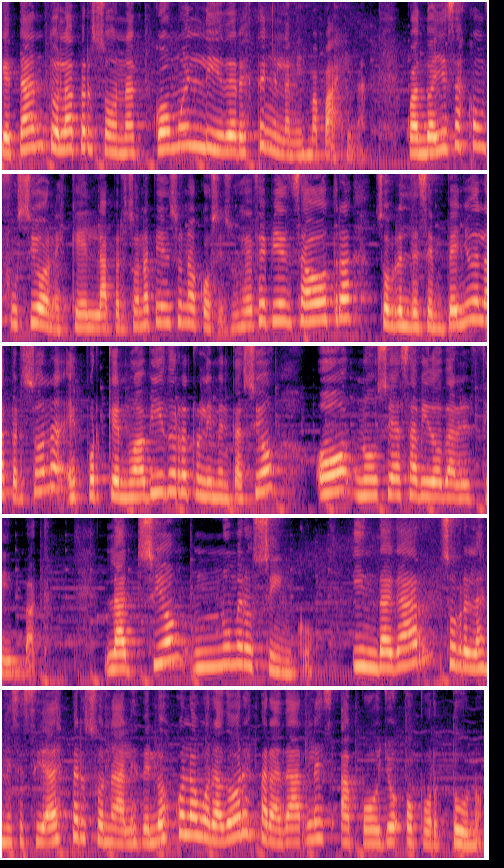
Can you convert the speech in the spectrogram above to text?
que tanto la persona como el líder estén en la misma página. Cuando hay esas confusiones, que la persona piensa una cosa y su jefe piensa otra sobre el desempeño de la persona, es porque no ha habido retroalimentación o no se ha sabido dar el feedback. La acción número 5. Indagar sobre las necesidades personales de los colaboradores para darles apoyo oportuno.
